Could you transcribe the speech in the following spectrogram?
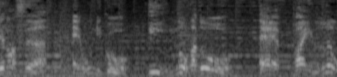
É Nossa. É único, inovador. É bailão.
